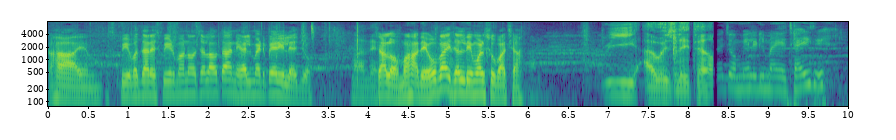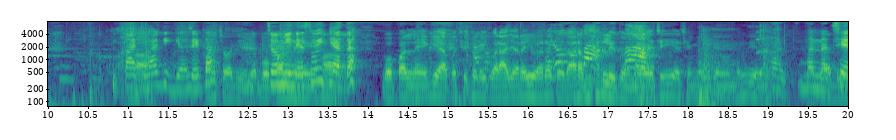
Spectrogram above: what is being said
હા એમ. સ્પીડ વધારે સ્પીડમાં ન ચલાવતા અને હેલ્મેટ પહેરી લેજો. ચાલો મહાદેવ. હો ભાઈ જલ્દી મળશું પાછા. Three hours later. જો મેલડીમાં એ જાય છે. પાંચ વાગી ગયા છે જમીને સુઈ ગયા. જમીને ગોપાલને- સૂઈ હા, ગયા તા. ગોપાલને ગયા પછી થોડીક વાર આજે રવિવાર હતો તો આરામ કરી લીધો અને હવે જઈએ છીએ મેલડીનું મંદિરે. મન્નત છે.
